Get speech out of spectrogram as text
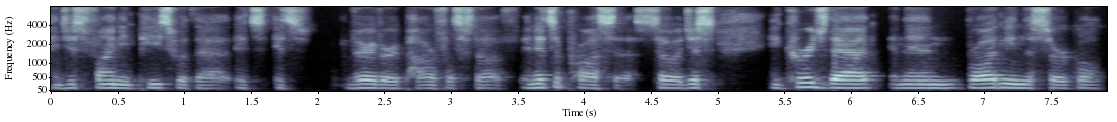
and just finding peace with that. It's it's very very powerful stuff, and it's a process. So I just encourage that, and then broadening the circle.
